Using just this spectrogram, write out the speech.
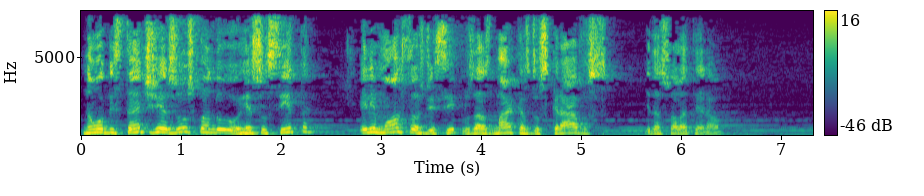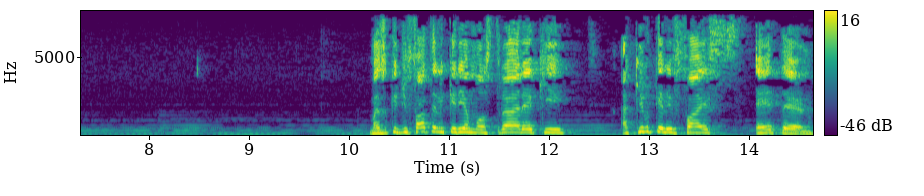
Não obstante, Jesus, quando ressuscita, ele mostra aos discípulos as marcas dos cravos e da sua lateral. Mas o que de fato ele queria mostrar é que aquilo que ele faz é eterno,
